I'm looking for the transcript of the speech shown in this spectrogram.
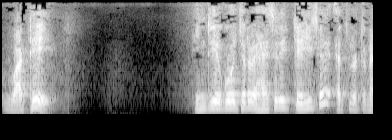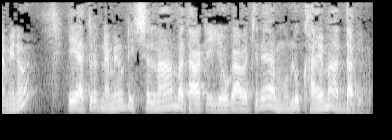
වටේ ඉන්ද්‍රිය ගෝචරව හැසිරිච්ච හිස ඇතුළට නැමෙනවා. ඒ ඇතුළට නැමෙනකොට ඉස්සල්ලාම බතාට යෝගාවචරය මුළු කයම අත්දකින්න.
